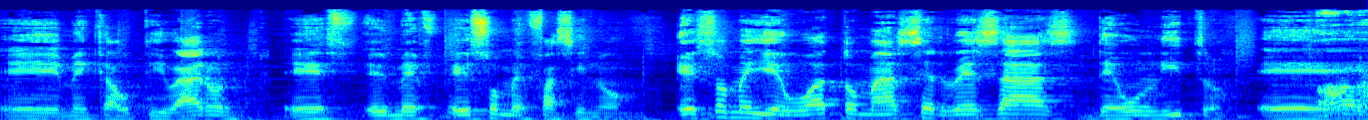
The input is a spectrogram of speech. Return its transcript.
Eh, me cautivaron. eso me fascinó. Eso me llevó a tomar cervezas de un litro. Eh, ah.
